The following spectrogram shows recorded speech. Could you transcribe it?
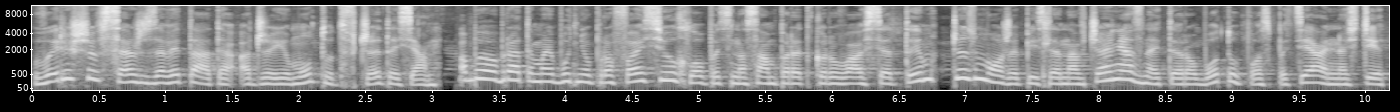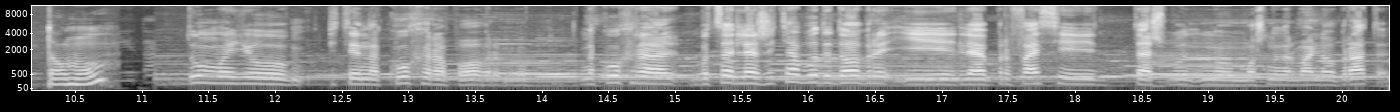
вирішив все ж завітати, адже йому тут вчитися. Аби обрати майбутню професію, хлопець насамперед керувався тим, чи зможе після навчання знайти роботу по спеціальності. Тому Думаю, піти на кухара, повара. На кухара, бо це для життя буде добре і для професії теж ну, можна нормально обрати.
